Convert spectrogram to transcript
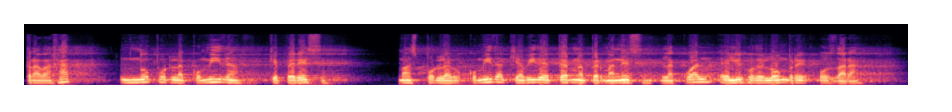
trabajad no por la comida que perece, mas por la comida que a vida eterna permanece, la cual el Hijo del Hombre os dará,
